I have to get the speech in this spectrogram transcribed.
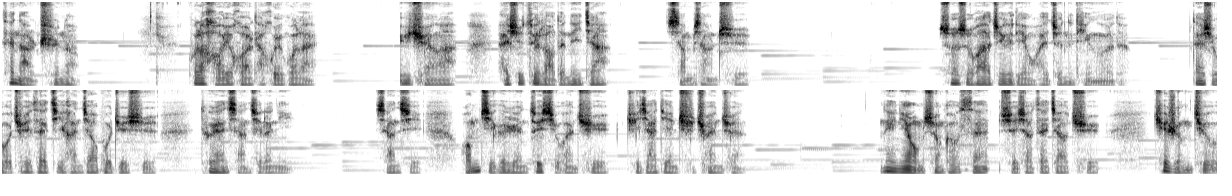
在哪儿吃呢？过了好一会儿，他回过来。玉泉啊，还是最老的那家，想不想吃？说实话，这个点我还真的挺饿的，但是我却在饥寒交迫之时，突然想起了你，想起我们几个人最喜欢去这家店吃串串。那年我们上高三，学校在郊区，却仍旧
